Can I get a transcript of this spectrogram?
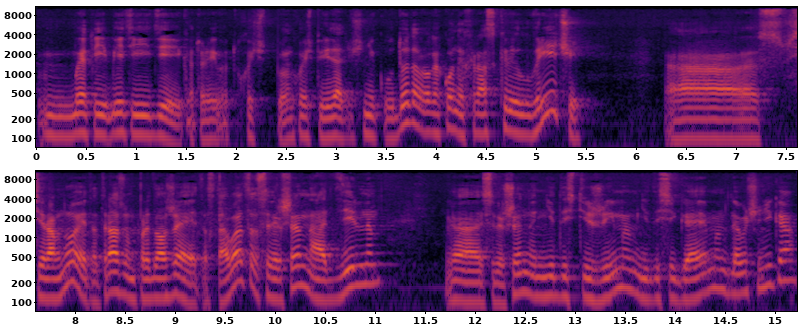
это, эти идеи, которые вот хочет, он хочет передать ученику, до того, как он их раскрыл в речи, а, все равно этот разум продолжает оставаться совершенно отдельным, а, совершенно недостижимым, недосягаемым для ученика.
